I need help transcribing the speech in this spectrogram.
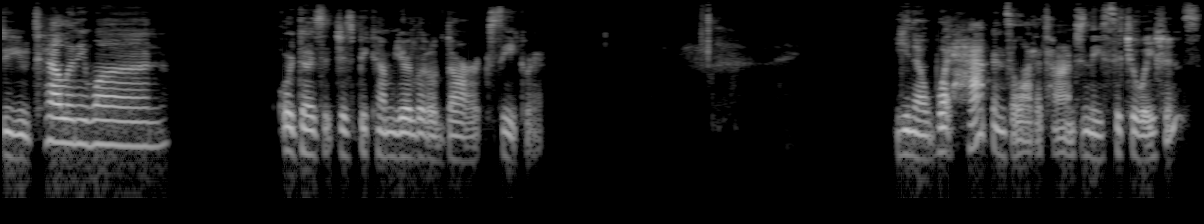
Do you tell anyone? Or does it just become your little dark secret? You know, what happens a lot of times in these situations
